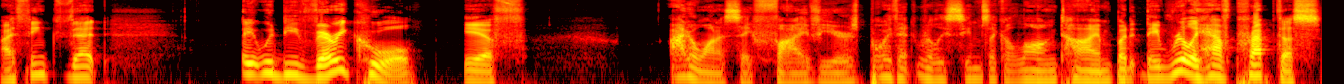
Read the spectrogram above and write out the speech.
I think that it would be very cool if I don't want to say five years. Boy, that really seems like a long time. But they really have prepped us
